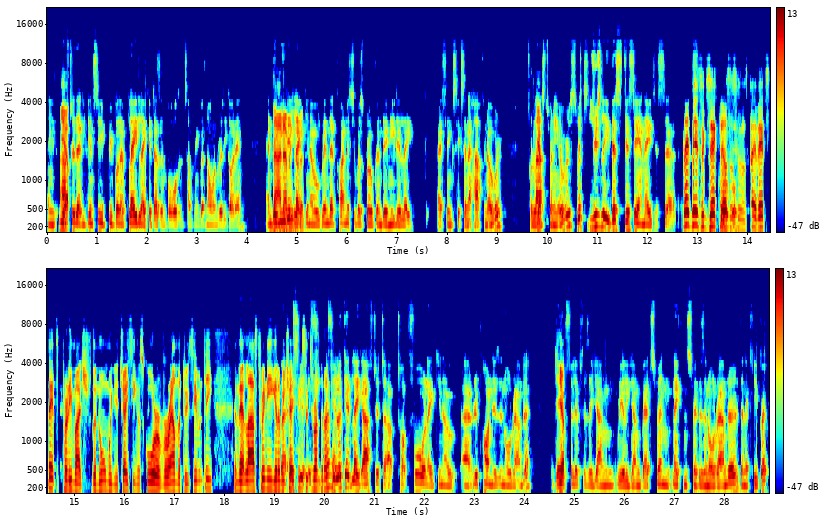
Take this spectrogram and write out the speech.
And Yep. after that, you can see people have played like a dozen balls and something, but no one really got in. And they Nah, needed like you know when that partnership was broken, they needed like I think six and a half and over for last 20 overs, which usually this this day and age is. Uh, That, that's exactly. I was just going to say that's that's pretty much the norm when you're chasing a score of around the 270, and that last 20 you're going to be chasing you- six if runs you, and If you look at like after top, top four, like you know, uh, Rippon is an all rounder. Dale Yep. Phillips is a young, really young batsman. Nathan Smith is an all rounder, then a keeper.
